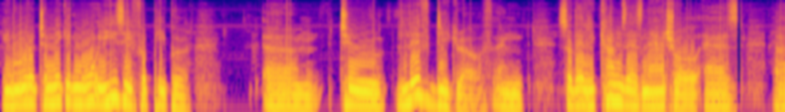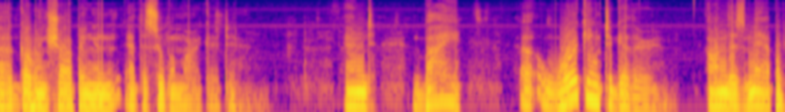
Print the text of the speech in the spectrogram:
in order to make it more easy for people um, to live degrowth and so that it comes as natural as uh, going shopping in, at the supermarket. And by uh, working together on this map,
